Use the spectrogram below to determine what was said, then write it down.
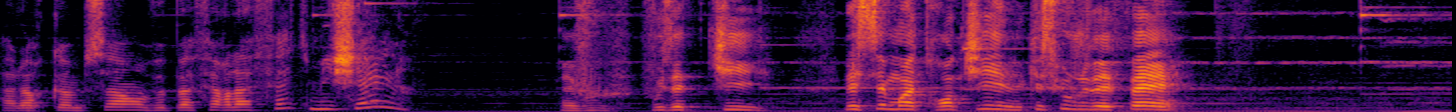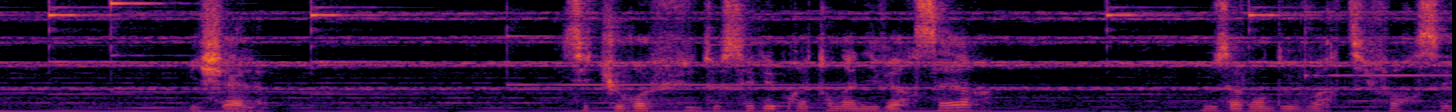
Alors comme ça, on veut pas faire la fête, Michel? Mais vous, vous êtes qui? Laissez-moi tranquille, qu'est-ce que je vous ai fait Michel, si tu refuses de célébrer ton anniversaire, nous allons devoir t'y forcer.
